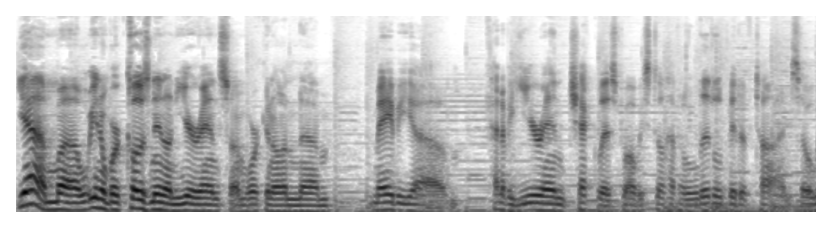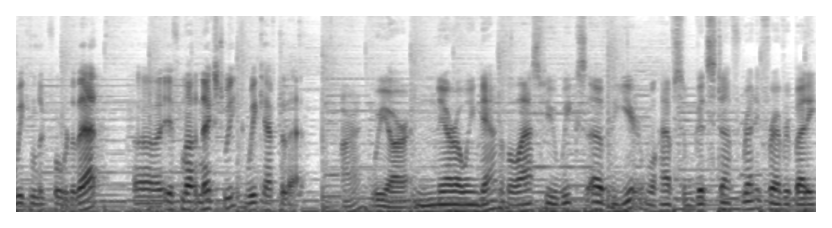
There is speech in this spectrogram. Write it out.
Yeah, uh, you know, we're closing in on year end, so I'm working on um, maybe um, kind of a year end checklist while we still have a little bit of time. So we can look forward to that. Uh, if not next week, week after that. All right. We are narrowing down to the last few weeks of the year. We'll have some good stuff ready for everybody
